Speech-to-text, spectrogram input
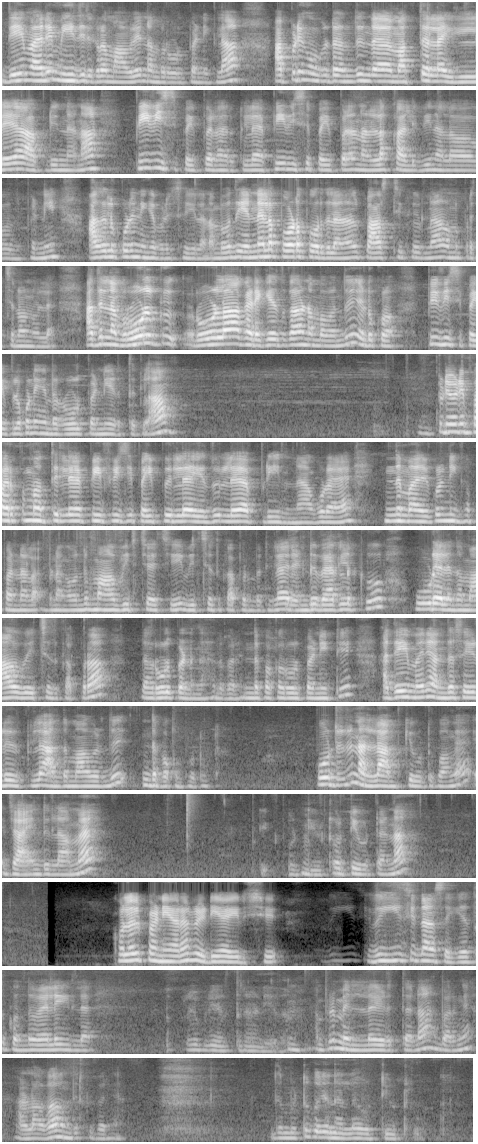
இதே மாதிரி மீதி இருக்கிற மாவுலேயே நம்ம ரோல் பண்ணிக்கலாம். அப்படி உங்கள்கிட்ட வந்து இந்த மத்தெல்லாம் இல்லையா அப்படின்னா பிவிசி பைப்பெல்லாம் இருக்குல்ல பிவிசி பைப்பெல்லாம் நல்லா கழுவி நல்லா இது பண்ணி அதில் கூட நீங்கள் இப்படி செய்யலாம். நம்ம வந்து எண்ணெயெல்லாம் போட போகிறதில்ல இல்லைனாலும் பிளாஸ்டிக்லாம் ஒன்றும் பிரச்சனை ஒன்றும் இல்லை. அதில் நம்ம ரோலுக்கு ரோலாக கிடைக்கிறதுக்காக நம்ம வந்து எடுக்கிறோம். பிவிசி பைப்பில் கூட நீங்கள் ரோல் பண்ணி எடுத்துக்கலாம். இப்படி இப்படி பருப்பு மத்து இல்லை பிவிசி பைப்பு இல்லை எதுவும் இல்லை அப்படின்னா கூட இந்த மாதிரி கூட நீங்கள் பண்ணலாம். இப்போ நாங்கள் வந்து மாவு விரிச்சாச்சு. விரிச்சதுக்கப்புறம் பார்த்தீங்களா ரெண்டு விரலுக்கு ஊடையில் இந்த மாவு வச்சதுக்கப்புறம் இதை ரோல் பண்ணுங்க. அது பாருங்க இந்த பக்கம் ரோல் பண்ணிவிட்டு அதே மாதிரி அந்த சைடு இருக்குல்ல அந்த மாவு வந்து இந்த பக்கம் போட்டு போட்டுட்டு நல்லா அமுக்கி விட்டுக்கோங்க. ஜாயிண்ட் இல்லாமல் ஒட்டி விட்டேன்னா குழல் பணியாரம் ரெடி ஆயிடுச்சு இது ஈஸி தான் செய்யறதுக்கு கொஞ்சம் வேலை இல்லை. அப்புறம் இப்படி எடுத்துட வேண்டியது? அப்புறம் மெல்ல எடுத்தேன்னா பாருங்க அழகா வந்திருக்கு பாருங்க. இதை மட்டும் கொஞ்சம் நல்லா ஒட்டி விட்டுருவோம்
